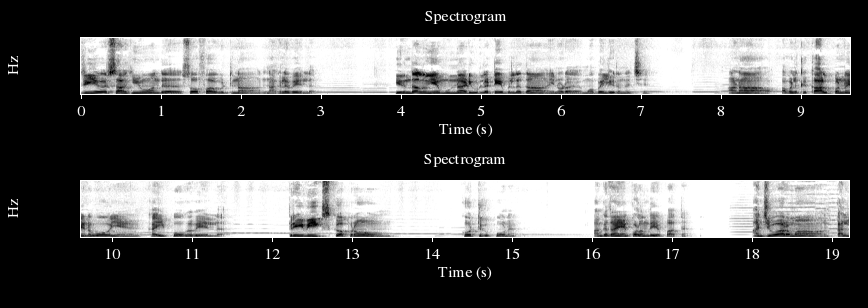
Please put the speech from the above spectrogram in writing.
த்ரீ இயர்ஸ் ஆகியும் அந்த சோஃபாவை விட்டு நான் நகலவே இல்லை. இருந்தாலும் என் முன்னாடி உள்ள டேபிளில் தான் என்னோடய மொபைல் இருந்துச்சு. ஆனால் அவளுக்கு கால் பண்ண என்னவோ என் கை போகவே இல்லை. த்ரீ வீக்ஸ்க்கு அப்புறம் கோர்ட்டுக்கு போனேன். அங்கே தான் என் குழந்தைய பார்த்தேன். அஞ்சு வாரமாக கல்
